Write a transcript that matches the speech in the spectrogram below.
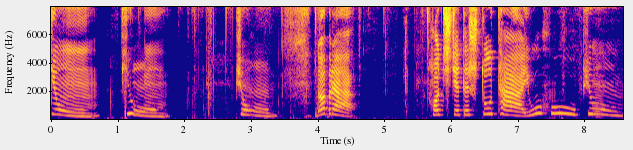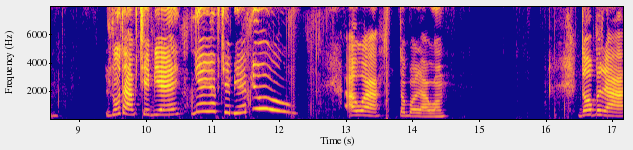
pium, pium, pium. Dobra. Chodźcie też tutaj. Uhu, pium. Rzucam w ciebie. Nie, ja w ciebie. Pium. Ała, to bolało. Dobra,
